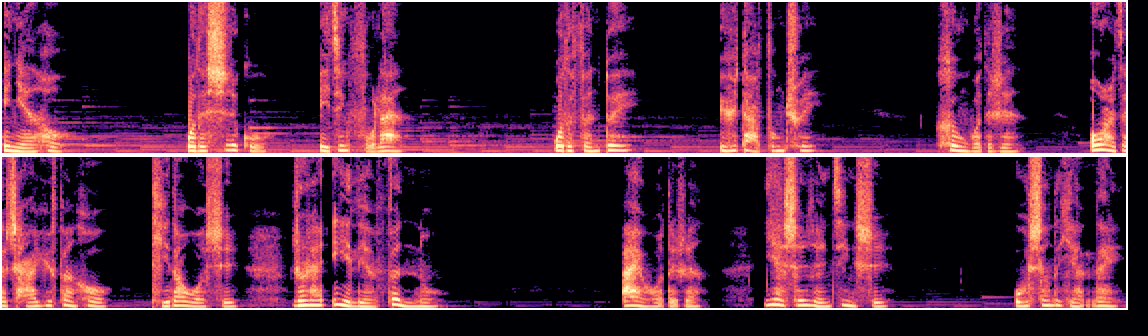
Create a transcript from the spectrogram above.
一年后，我的尸骨已经腐烂，我的坟堆雨打风吹。恨我的人，偶尔在茶余饭后提到我时，仍然一脸愤怒。爱我的人，夜深人静时，无声的眼泪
